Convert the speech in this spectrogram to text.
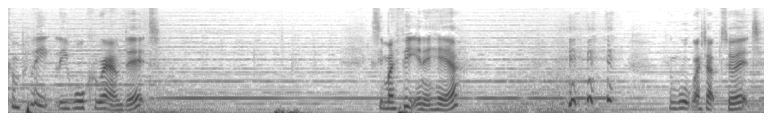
completely walk around it. See my feet in it here. and walk right up to it.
